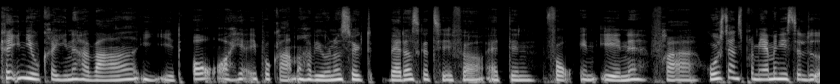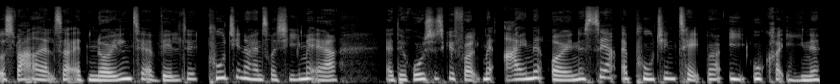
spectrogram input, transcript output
Krigen i Ukraine har varet i et år, og her i programmet har vi undersøgt, hvad der skal til for, at den får en ende. Fra Ruslands premierminister lyder svaret altså, at nøglen til at vælte Putin og hans regime er, at det russiske folk med egne øjne ser, at Putin taber i Ukraine.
